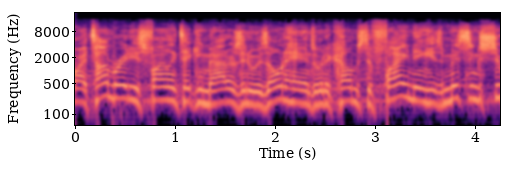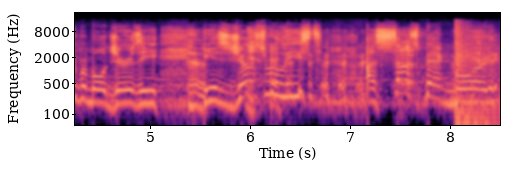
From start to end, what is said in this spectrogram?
All right, Tom Brady is finally taking matters into his own hands when it comes to finding his missing Super Bowl jersey. He has just released a suspect board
